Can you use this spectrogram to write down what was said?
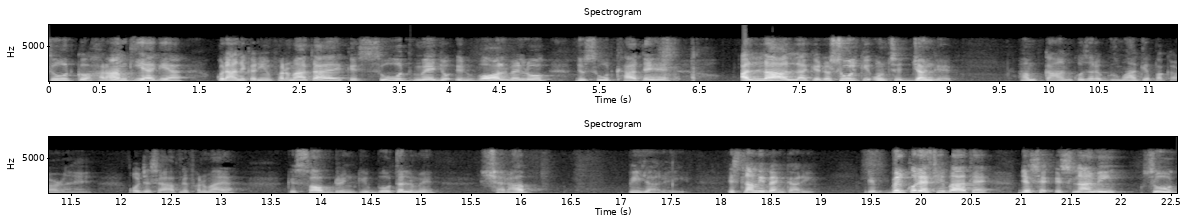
सूद को हराम किया गया। कुरान करीम फरमाता है कि सूद में जो इन्वॉल्व हैं लोग, जो सूद खाते हैं, अल्लाह अल्लाह के रसूल की उनसे जंग है। हम कान को जरा घुमा के पकड़ रहे हैं। और जैसे आपने फरमाया कि सॉफ्ट ड्रिंक की बोतल में शराब पी जा रही है। इस्लामी बैंकारी, ये बिल्कुल ऐसी बात है जैसे इस्लामी सूद,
